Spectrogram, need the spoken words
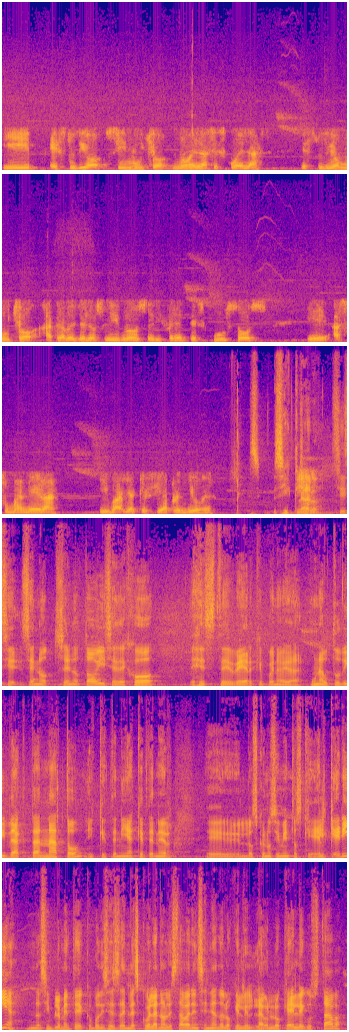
y estudió, sí, mucho, no en las escuelas, estudió mucho a través de los libros, de diferentes cursos, a su manera, y vaya que sí aprendió, ¿eh? Sí, claro. Sí, sí, se, se notó y se dejó este, ver que bueno, era un autodidacta nato y que tenía que tener eh, los conocimientos que él quería. No simplemente, como dices, en la escuela no le estaban enseñando lo que, lo que a él le gustaba.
